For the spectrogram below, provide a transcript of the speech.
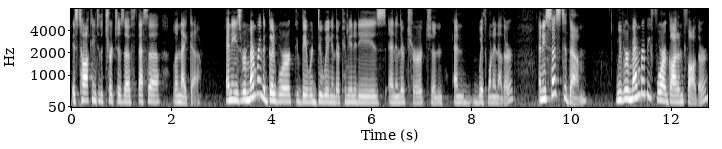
is talking to the churches of Thessalonica. And he's remembering the good work they were doing in their communities and in their church and, and with one another. And he says to them, We remember before our God and Father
